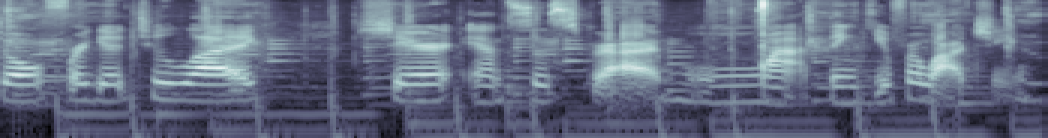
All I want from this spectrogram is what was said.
Don't forget to like, share, and subscribe. Mwah. Thank you for watching.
